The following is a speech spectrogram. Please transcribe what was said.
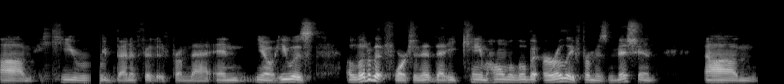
um, he really benefited from that. And, you know, he was a little bit fortunate that he came home a little bit early from his mission, um,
